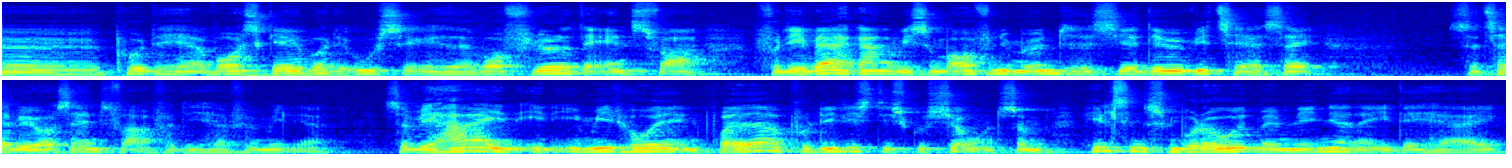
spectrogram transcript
øh, på det her? Hvor skaber det usikkerhed? Hvor flytter det ansvar? Fordi hver gang vi som offentlig myndighed siger, at det vil vi tage os af, så tager vi også ansvar for de her familier. Så vi har en, en, i mit hoved en bredere politisk diskussion, som hele tiden smutter ud mellem linjerne i det her, ikke?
